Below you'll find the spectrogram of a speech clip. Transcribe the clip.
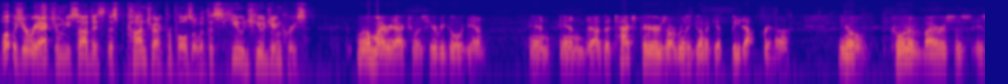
what was your reaction when you saw this this contract proposal with this huge, huge increase? Well, my reaction was, here we go again, and and uh, the taxpayers are really going to get beat up. In a, you know, coronavirus is is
